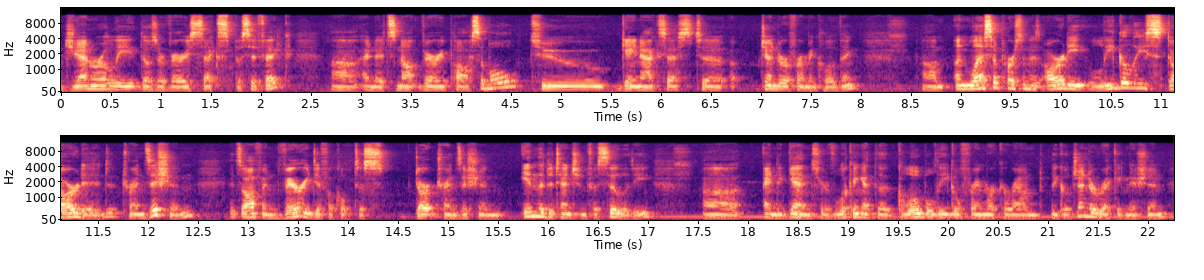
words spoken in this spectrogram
generally, those are very sex-specific, uh, and it's not very possible to gain access to gender-affirming clothing. Um, unless a person has already legally started transition, it's often very difficult to start transition in the detention facility. Uh, and again, sort of looking at the global legal framework around legal gender recognition,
